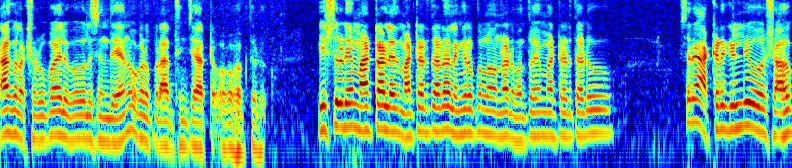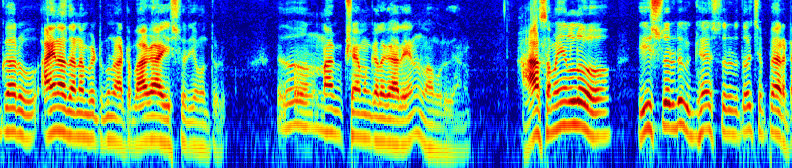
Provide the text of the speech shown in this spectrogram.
నాకు లక్ష రూపాయలు ఇవ్వవలసిందే అని ఒకడు ప్రార్థించారట ఒక భక్తుడు. ఈశ్వరుడు ఏం మాట్లాడలేదు. మాట్లాడతాడా? లింగరూపంలో ఉన్నాడు. మనతో ఏం మాట్లాడతాడు? సరే అక్కడికి వెళ్ళి ఓ షాహుకారు ఆయన దండం పెట్టుకున్నట్ట బాగా ఐశ్వర్యవంతుడు. ఏదో నాకు క్షేమం కలగాలి అని మామూలుగాను. ఆ సమయంలో ఈశ్వరుడు విఘ్నేశ్వరుడితో చెప్పారట.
